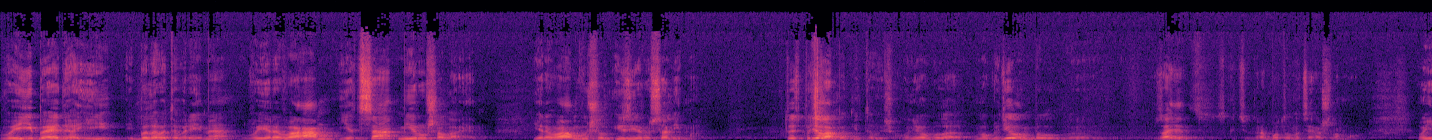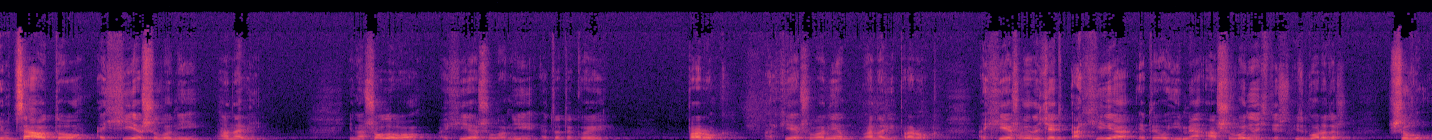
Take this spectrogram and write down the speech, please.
Ваи Баэд и было в это время, в Иераваам Яца Миру Шалаем. Яровам вышел из Иерусалима. То есть по делам каким-то вышел. У него было много дел, он был э, занят, работал на царя Шламо. то Ахия Шелони, Анави. И нашел его Ахия Шелони, это такой пророк. Ахия Шелони, Анави, пророк. Ахия Шелони означает Ахия, это его имя, а Шелони значит из города Шило.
